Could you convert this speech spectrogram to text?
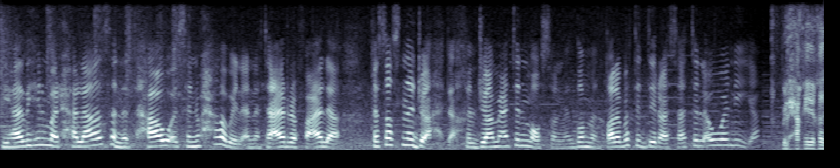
في هذه المرحلة سنحاول, سنحاول أن نتعرف على قصص نجاح داخل جامعة الموصل من ضمن طلبة الدراسات الأولية. بالحقيقة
